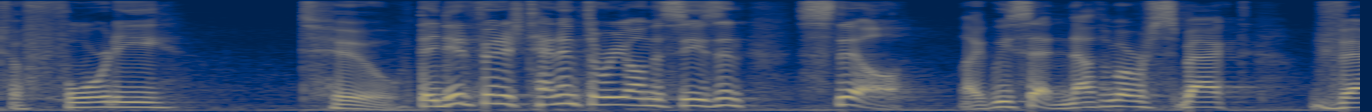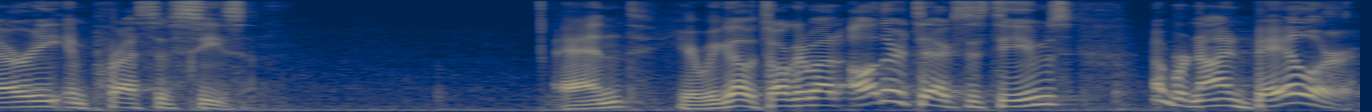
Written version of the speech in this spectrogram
to 42. They did finish 10 and 3 on the season. Still, like we said, nothing but respect. Very impressive season. And here we go. Talking about other Texas teams. Number nine, Baylor.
